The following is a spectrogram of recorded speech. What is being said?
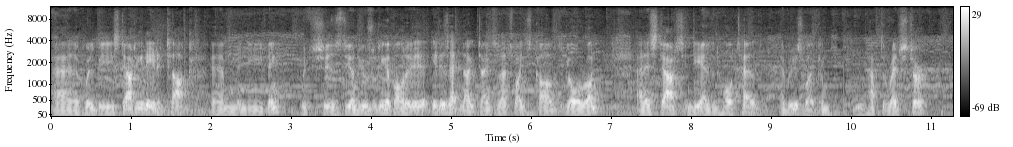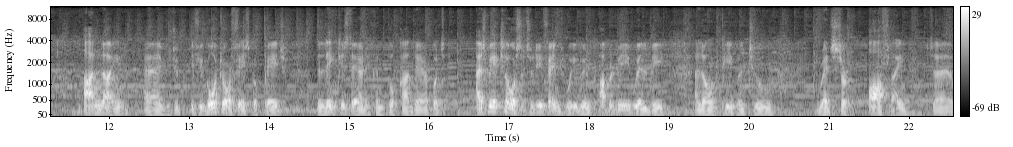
and it will be starting at 8 o'clock um, in the evening which is the unusual thing about it. It is at night time so that's why it's called the Glow Run and it starts in the Eldon Hotel. Everybody is welcome. You have to register online. Uh, if, you, if you go to our Facebook page the link is there you can book on there but as we get closer to the event we will probably will be allowing people to register offline uh,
